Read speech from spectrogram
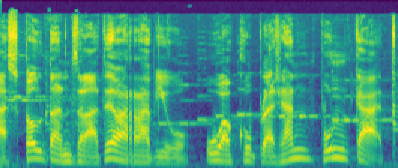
escolta'ns a la teva ràdio o a coplejant.cat.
